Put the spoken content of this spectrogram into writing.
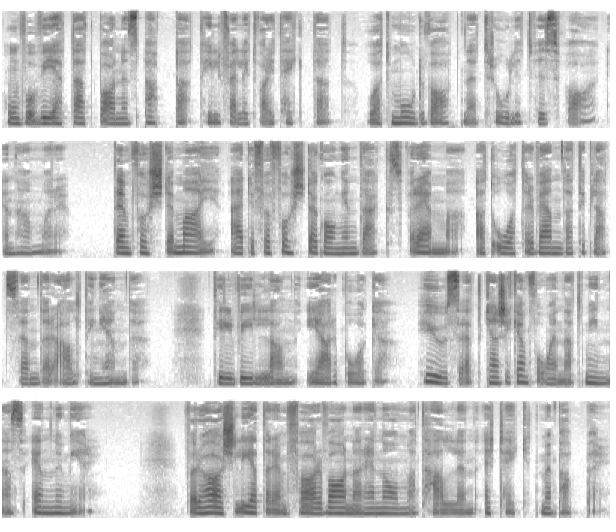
Hon får veta att barnens pappa tillfälligt varit häktad och att mordvapnet troligtvis var en hammare. Den 1 maj är det för första gången dags för Emma att återvända till platsen där allting hände. Till villan i Arboga. Huset kanske kan få henne att minnas ännu mer. Förhörsledaren förvarnar henne om att hallen är täckt med papper.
